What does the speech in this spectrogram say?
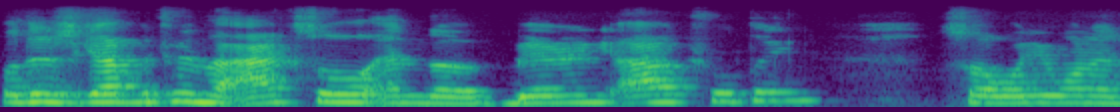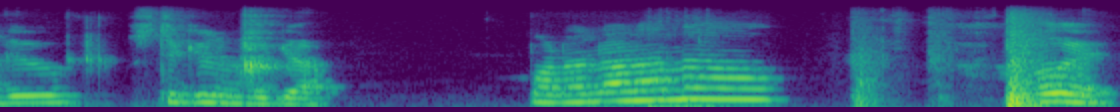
but there's a gap between the axle and the bearing axle thing. So what you want to do, stick it in the gap. Ba-da-da-da-da. Okay.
